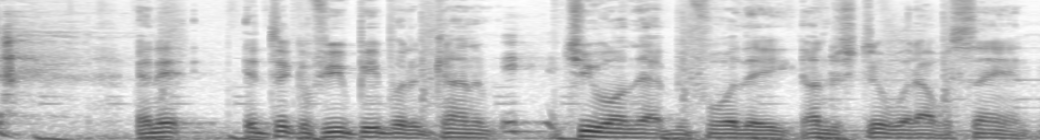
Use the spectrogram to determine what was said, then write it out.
and it, it took a few people to kind of chew on that before they understood what I was saying.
